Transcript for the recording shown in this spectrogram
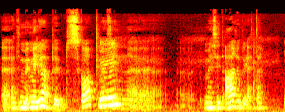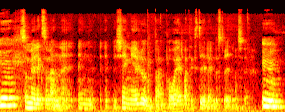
eh, ett mi- miljöbudskap med, Mm. sin, eh, med sitt arbete. Mm. Som är liksom en, en känga i rumpan på hela textilindustrin och så vidare. Mm.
